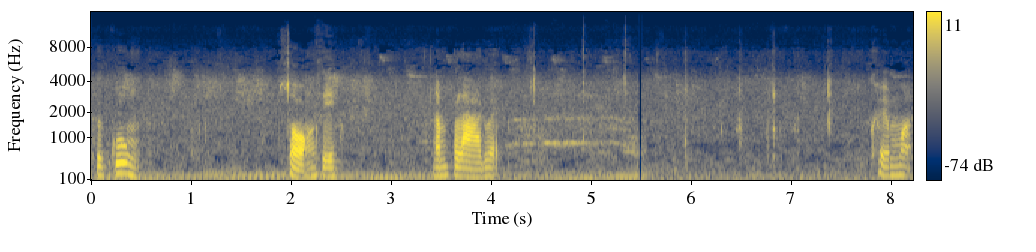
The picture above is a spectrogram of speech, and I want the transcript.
คือกุ้ง สองสิ น้ำปลาด้วย เค็มอะ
